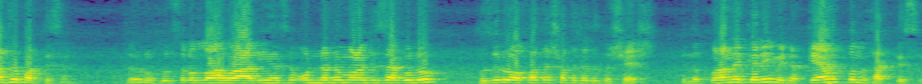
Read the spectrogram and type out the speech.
আজও পারতেছেন তো রসুল সাল আলী হাসান অন্যান্য মহাজেজাগুলো হুজুর অফাতের সাথে সাথে তো শেষ। কিন্তু কোরআনে করিম এটা কেমন পর্যন্ত থাকতেছে।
